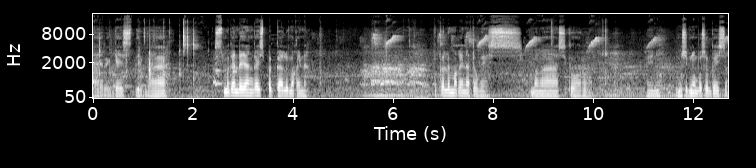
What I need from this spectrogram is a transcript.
There guys, diba? Mas maganda yan guys pagka lumaki na. Pagka lumaki na to guys. Mga siguro. Ayun o. Busog ng busog guys.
